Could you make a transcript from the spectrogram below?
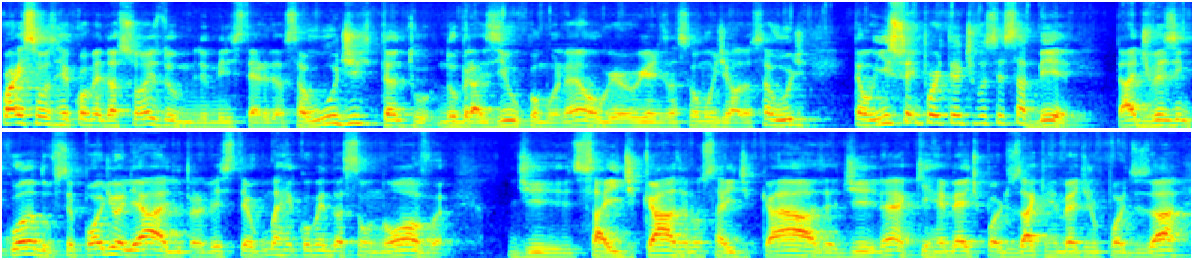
Quais são as recomendações do, do, Ministério da Saúde, tanto no Brasil como né, a Organização Mundial da Saúde? Então isso é importante você saber, tá? De vez em quando você pode olhar ali para ver se tem alguma recomendação nova de sair de casa, não sair de casa, de né, que remédio pode usar, que remédio não pode usar.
